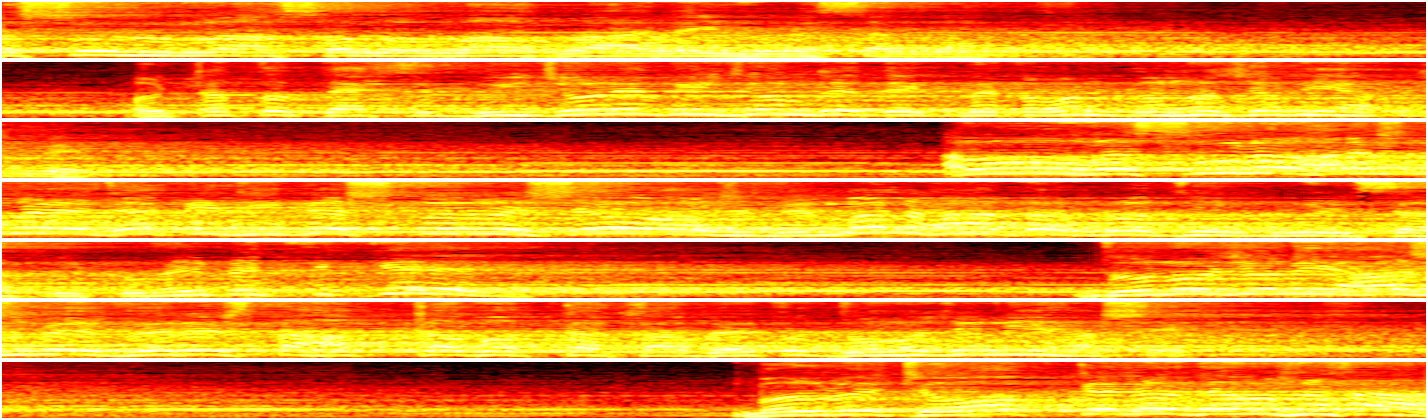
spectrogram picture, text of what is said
রসুল্লাহ সাল্লাহ আলহিসাল্লাম ওটা তো দেখে, দুইজনে দুইজনকে দেখবে, তখন দুজনই আসবে আল্লাহ রসুলও হাসবে যাকে জিজ্ঞেস করবে, সেও আসবে। মান হাতার রজুল বৈশাখী তুমি ব্যক্তি কে? দুজনই হাসবে ফেরেস্তা হাক্কা বাক্কা খাবে তো দুজনই হাসে। বলবে, জবাব কেন দাও না?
